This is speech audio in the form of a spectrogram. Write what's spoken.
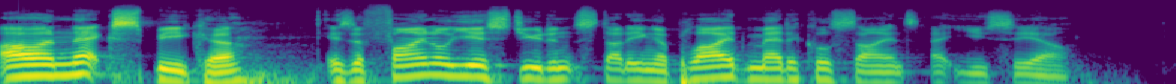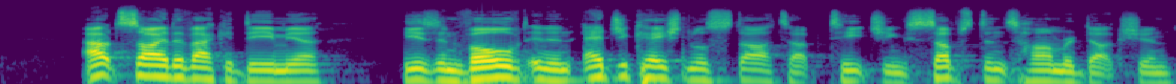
Our next speaker is a final year student studying applied medical science at UCL. Outside of academia, he is involved in an educational startup teaching substance harm reduction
